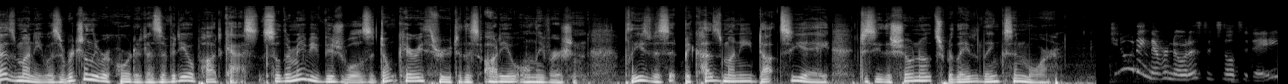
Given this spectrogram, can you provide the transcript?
Because Money was originally recorded as a video podcast, so there may be visuals that don't carry through to this audio only version. Please visit becausemoney.ca to see the show notes, related links, and more. Do you know what I never noticed until today?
